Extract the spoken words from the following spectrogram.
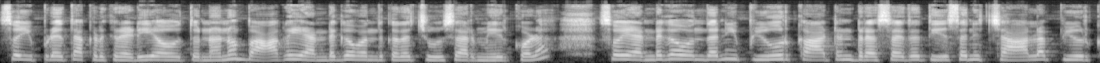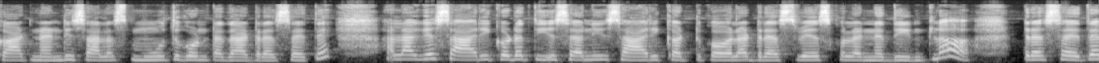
సో ఇప్పుడైతే అక్కడికి రెడీ అవుతున్నాను. బాగా ఎండగా ఉంది కదా చూసారు మీరు కూడా. సో ఎండగా ఉందని ప్యూర్ కాటన్ డ్రెస్ అయితే తీసాను. చాలా ప్యూర్ కాటన్ అండి. చాలా స్మూత్గా ఉంటుంది ఆ డ్రెస్ అయితే. అలాగే శారీ కూడా తీసాను. ఈ శారీ కట్టుకోవాలా డ్రెస్ వేసుకోవాలనే దీంట్లో డ్రెస్ అయితే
